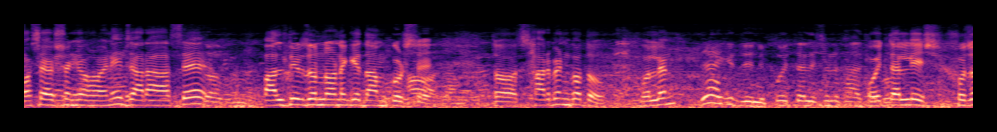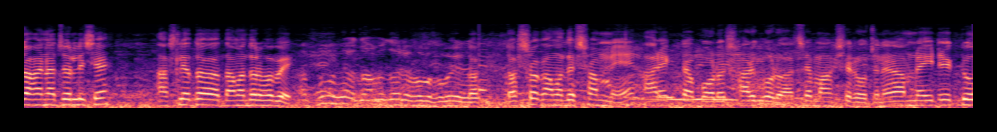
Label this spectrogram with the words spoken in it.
কষায়ের সঙ্গে হয়নি যারা আছে পালতির জন্য অনেকে দাম করছে। হ্যাঁ, তো ছাড়বেন কত? বললেন? পঁয়তাল্লিশ সোজা হয় না চল্লিশে? আসলে তো দামাদর হবে। দাম দরে হবে হবে দর্শক আমাদের সামনে আরেকটা বড় সার গরু আছে মাংসের ওজনের। আমরা এটা একটু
